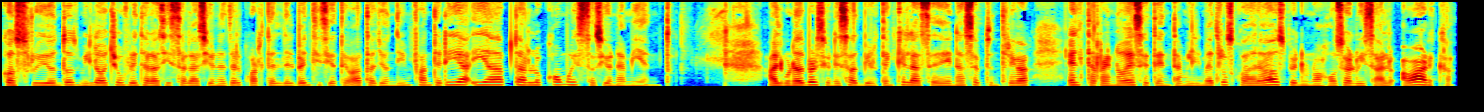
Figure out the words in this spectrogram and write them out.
construido en 2008 frente a las instalaciones del cuartel del 27 Batallón de Infantería y adaptarlo como estacionamiento. Algunas versiones advierten que la Sedena aceptó entregar el terreno de 70.000 metros cuadrados, pero no a José Luis Abarca,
